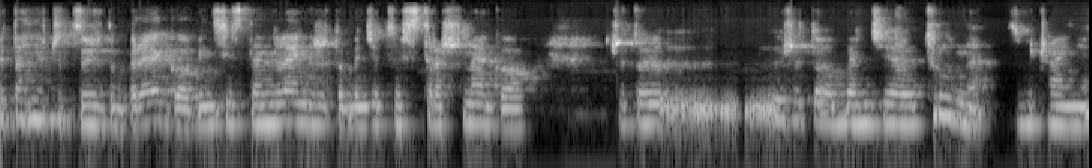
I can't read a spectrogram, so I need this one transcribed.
Pytanie, czy coś dobrego, więc jest ten lęk, że to będzie coś strasznego, że to, że to będzie trudne zwyczajnie.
